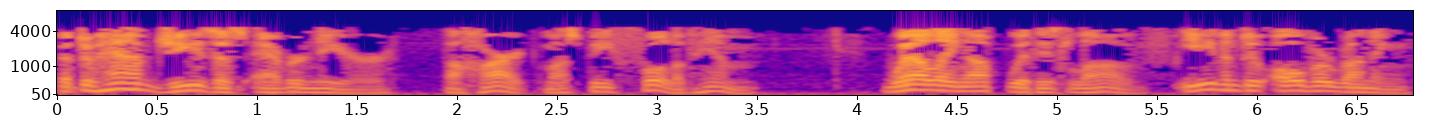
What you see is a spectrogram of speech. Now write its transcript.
But to have Jesus ever near, the heart must be full of Him, welling up with His love, even to overrunning.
